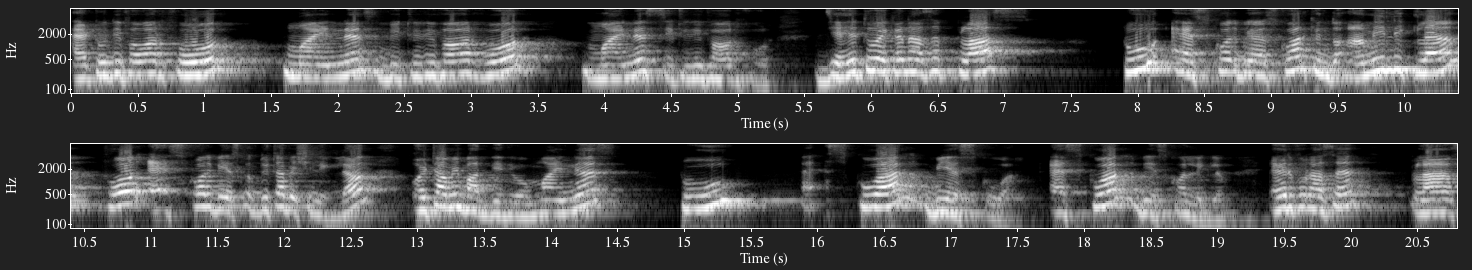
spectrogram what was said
a to the power four minus b to the power four minus c to the power four যেহেতু এখানে আছে plus two a square b square কিন্তু আমি লিখলাম four a square b square দুইটা বেশি লিখলাম, ওইটা আমি বাদ দিয়ে দেবো। Minus two square b square square b square লিখলাম। এরপর আছে plus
